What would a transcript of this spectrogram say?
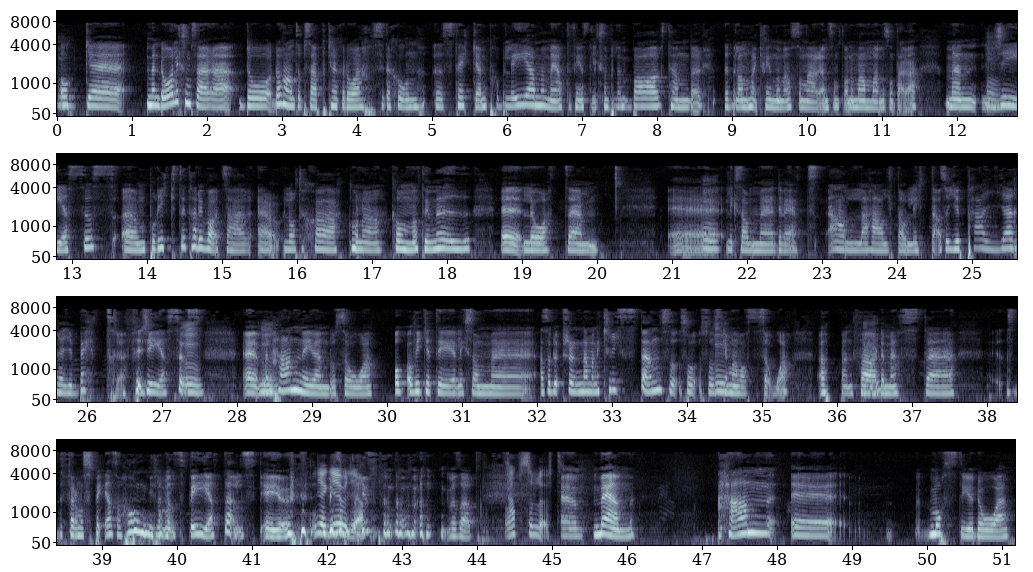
Mm. Och, eh, men då liksom så här, då, då har han typ så här, kanske då citationstecken problem med att det finns till exempel en bartender bland de här kvinnorna som är ensamstående mamma eller sånt där. Men Mm. Jesus eh, på riktigt hade ju varit så här, eh, låt skökorna komma till mig, eh, låt ehm, Eh, Mm. Liksom, eh, du vet, alla halta och lytta. Alltså ju pajare ju bättre för Jesus. Mm. Eh, men Mm. han är ju ändå så, och, och vilket är liksom, eh, alltså när man är kristen så, så, så ska Mm. man vara så öppen för Mm. det mest, eh, för de spe, alltså hångla med en spetälsk är ju Ja, gud, ja. kristendomen. Så att, Absolut. Eh, Men han eh, måste ju då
